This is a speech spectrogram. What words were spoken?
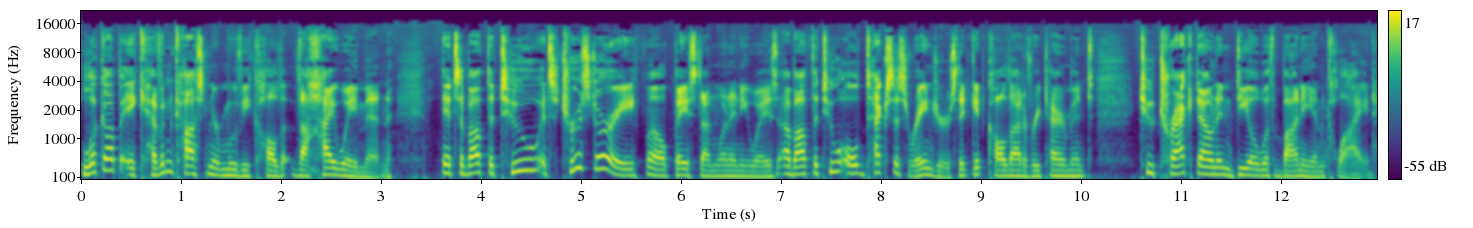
look up a Kevin Costner movie called The Highwaymen. It's about the two, it's a true story, well, based on one anyways, about the two old Texas Rangers that get called out of retirement to track down and deal with Bonnie and Clyde.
